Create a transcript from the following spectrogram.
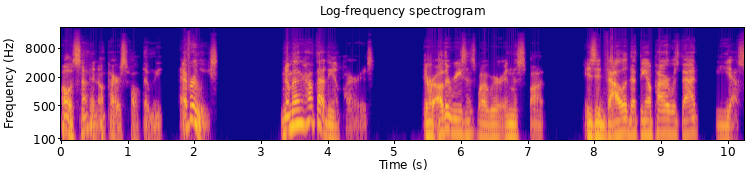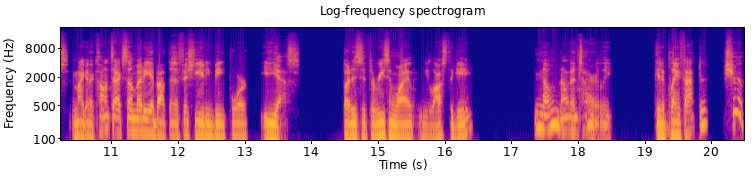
Oh, it's not an umpire's fault that we ever lose. No matter how bad the umpire is. There are other reasons why we're in this spot. Is it valid that the umpire was bad? Yes. Am I going to contact somebody about the officiating being poor? Yes. But is it the reason why we lost the game? No, not entirely. Did it play a factor? Sure.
